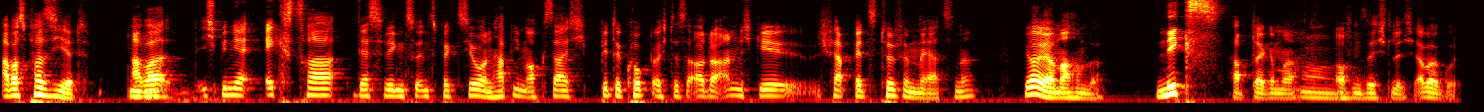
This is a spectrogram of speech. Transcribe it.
aber es passiert. Mhm. Aber ich bin ja extra deswegen zur Inspektion. Hab ihm auch gesagt, ich, bitte guckt euch das Auto an. Ich gehe, ich habe jetzt TÜV im März, ne? Ja, ja, machen wir. Nix habt ihr gemacht, Mhm. offensichtlich. Aber gut.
